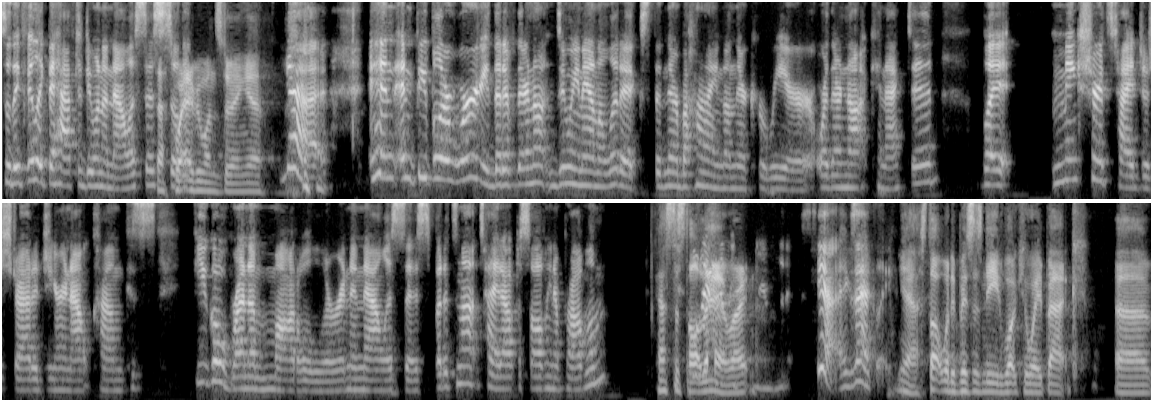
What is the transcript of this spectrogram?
So they feel like they have to do an analysis. That's so what everyone's doing, yeah. Yeah. and and people are worried that if they're not doing analytics, then they're behind on their career or they're not connected. But make sure it's tied to strategy or an outcome because if you go run a model or an analysis, but it's not tied out to solving a problem. It has to start there, right? Yeah, exactly. Yeah, start with a business need, work your way back. Uh,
